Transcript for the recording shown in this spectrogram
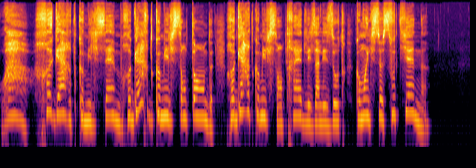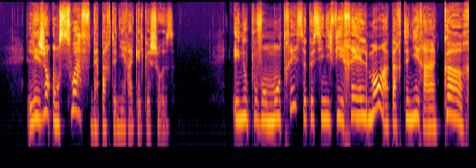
Waouh, regarde comme ils s'aiment, regarde comme ils s'entendent, regarde comme ils s'entraident les uns les autres, comment ils se soutiennent les gens ont soif d'appartenir à quelque chose. Et nous pouvons montrer ce que signifie réellement appartenir à un corps,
